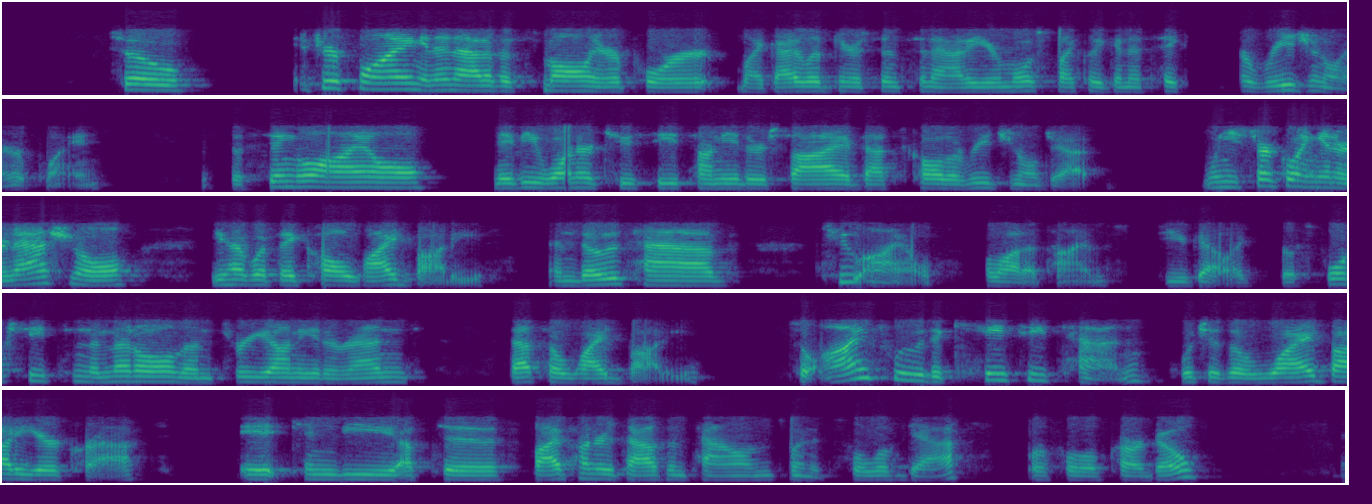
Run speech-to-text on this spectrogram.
So if you're flying in and out of a small airport, like I live near Cincinnati, you're most likely going to take a regional airplane. It's a single aisle, maybe one or two seats on either side. That's called a regional jet. When you start going international, you have what they call wide bodies, and those have two aisles a lot of times. So you've got like those four seats in the middle and then three on either end. That's a wide body. So I flew the KC 10, which is a wide body aircraft. It can be up to 500,000 pounds when it's full of gas or full of cargo.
